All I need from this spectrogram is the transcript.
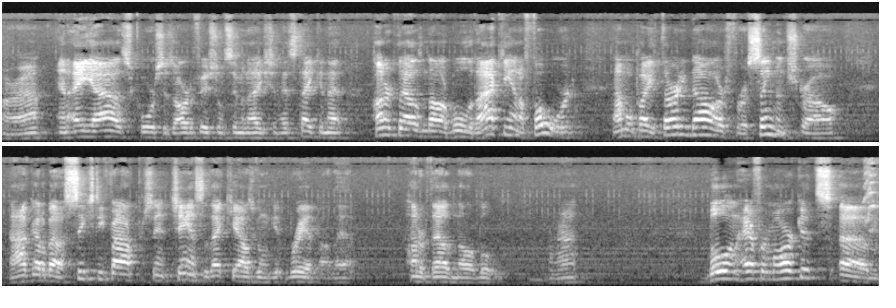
All right, and AI, of course, is artificial insemination. It's taking that hundred thousand dollar bull that I can't afford. I'm gonna pay thirty dollars for a semen straw, and I've got about a sixty-five percent chance that that cow's gonna get bred by that hundred thousand dollar bull. All right. Bull and heifer markets, um,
